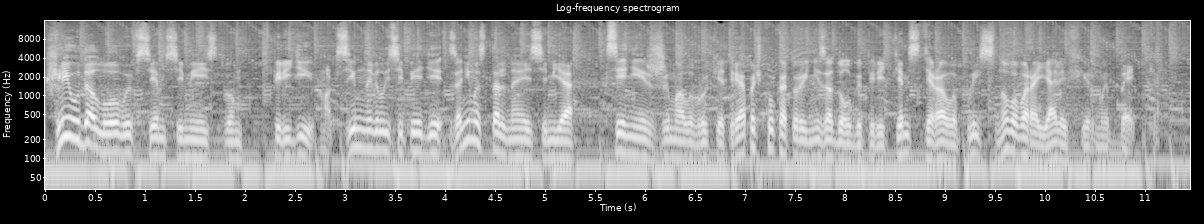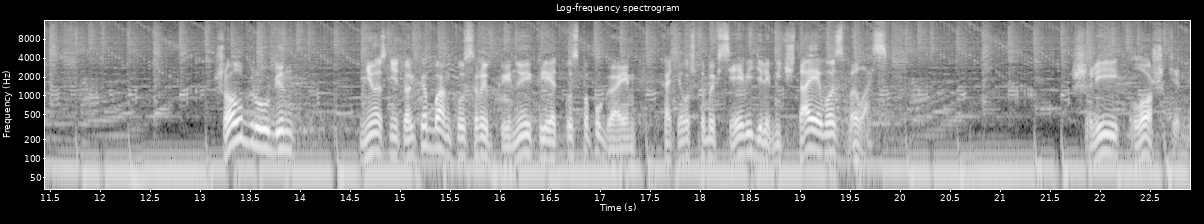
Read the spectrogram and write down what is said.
Шли удаловы всем семейством. Впереди Максим на велосипеде, за ним остальная семья. Ксения сжимала в руке тряпочку, которой незадолго перед тем стирала пыль с нового рояля фирмы «Беккер». Шел Грубин. Нес не только банку с рыбкой, но и клетку с попугаем. Хотел, чтобы все видели, мечта его сбылась. Шли Ложкины.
